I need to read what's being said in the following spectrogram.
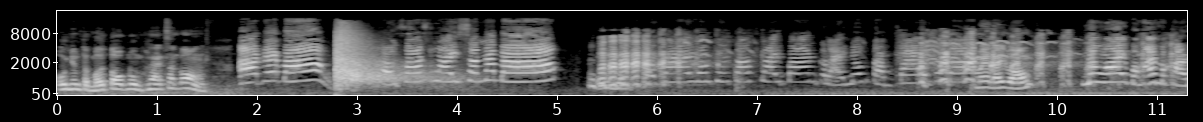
អូខ្ញុំទៅមើលតូបនោះផ្លែសិនបងអត់ទេបងត្រូវតថ្លៃសិនណាបងតែមកជួយតថ្លៃបានកន្លែងខ្ញុំតាមប៉ាមែនអីបងហ្នឹងហើយបងឯងមកកាល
